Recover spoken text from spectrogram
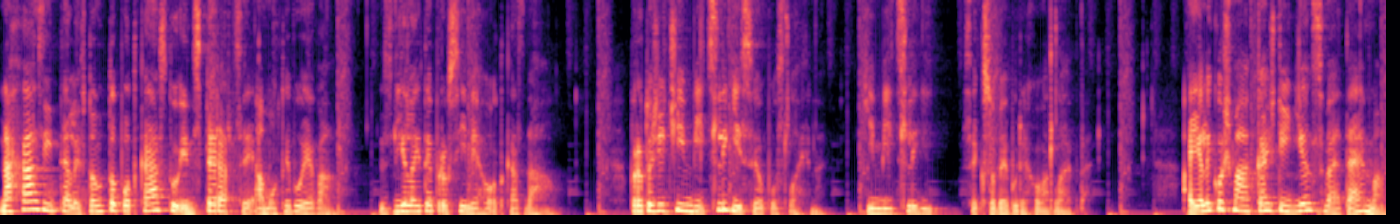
Nacházíte-li v tomto podcastu inspiraci a motivuje vás, sdílejte prosím jeho odkaz dál. Protože čím víc lidí si ho poslechne, tím víc lidí se k sobě bude chovat lépe. A jelikož má každý díl své téma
